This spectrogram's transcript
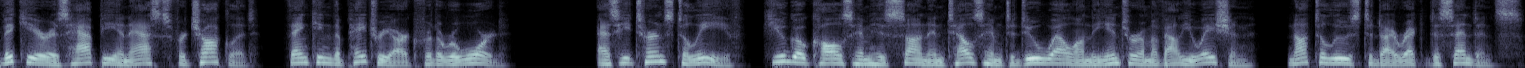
Vikir is happy and asks for chocolate, thanking the patriarch for the reward. As he turns to leave, Hugo calls him his son and tells him to do well on the interim evaluation, not to lose to direct descendants.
